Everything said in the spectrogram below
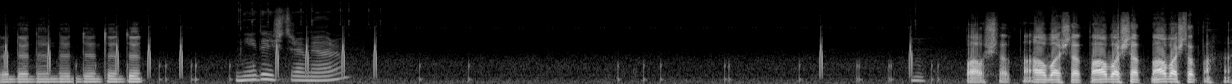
Dön dön dön dön dön dön dön. Niye değiştiremiyorum? Başlatma, ağa başlatma, ağa başlatma, ağa başlatma. Heh.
